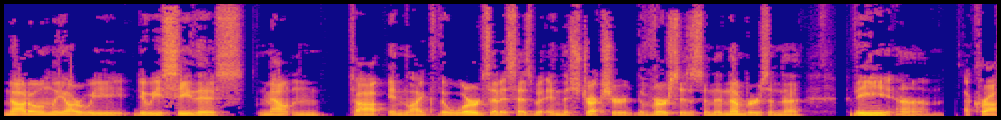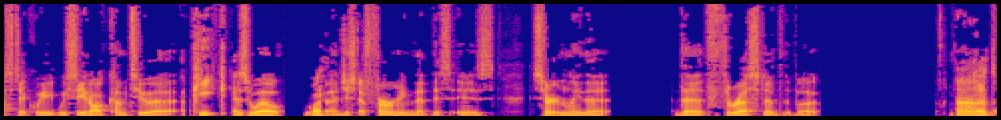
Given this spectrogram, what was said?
not only are we do we see this mountain top in like the words that it says, but in the structure, the verses and the numbers and the the um, acrostic, we we see it all come to a, a peak as well. Right. Uh, just affirming that this is certainly the the thrust of the book. Um, that's,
